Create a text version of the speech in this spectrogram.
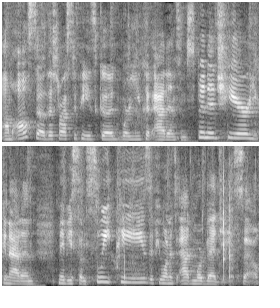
Um, also, this recipe is good where you could add in some spinach here. You can add in maybe some sweet peas if you wanted to add more veggies. So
